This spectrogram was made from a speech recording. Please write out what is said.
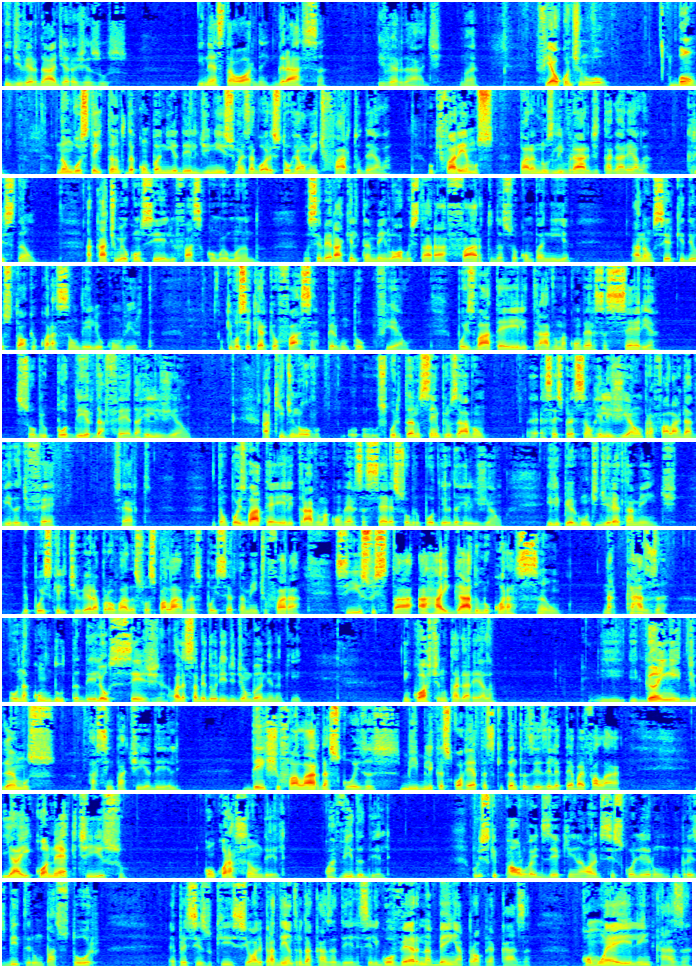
e de verdade era Jesus. E nesta ordem, graça e verdade, não é? Fiel continuou: Bom, não gostei tanto da companhia dele de início, mas agora estou realmente farto dela. O que faremos para nos livrar de tagarela? Cristão, acate o meu conselho e faça como eu mando você verá que ele também logo estará farto da sua companhia, a não ser que Deus toque o coração dele e o converta. O que você quer que eu faça? perguntou fiel. Pois vá até ele e trave uma conversa séria sobre o poder da fé, da religião. Aqui, de novo, os puritanos sempre usavam eh, essa expressão religião para falar da vida de fé, certo? Então, pois vá até ele e trave uma conversa séria sobre o poder da religião e lhe pergunte diretamente, depois que ele tiver aprovado as suas palavras, pois certamente o fará, se isso está arraigado no coração, na casa ou na conduta dele. Ou seja, olha a sabedoria de John Bunyan aqui. Encoste no tagarela e, e ganhe, digamos, a simpatia dele deixe-o falar das coisas bíblicas corretas, que tantas vezes ele até vai falar, e aí conecte isso com o coração dele, com a vida dele. Por isso que Paulo vai dizer que na hora de se escolher um, um presbítero, um pastor, é preciso que se olhe para dentro da casa dele, se ele governa bem a própria casa, como é ele em casa.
